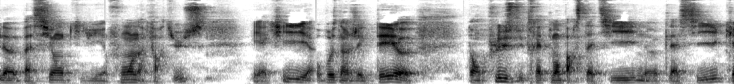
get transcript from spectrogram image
000 patients qui font un infarctus, et à qui on propose d'injecter, euh, dans plus du traitement par statine classique,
